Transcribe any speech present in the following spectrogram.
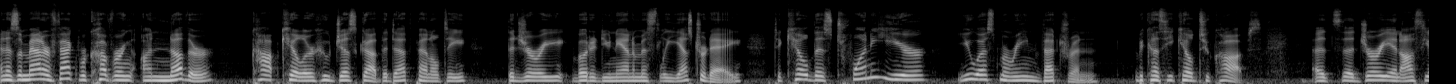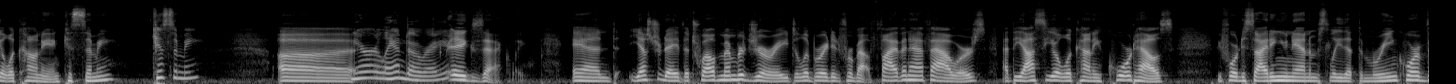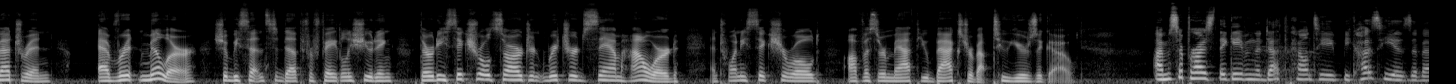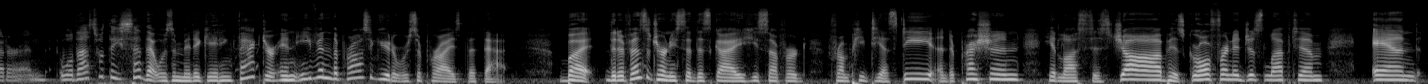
And as a matter of fact, we're covering another cop killer who just got the death penalty. The jury voted unanimously yesterday to kill this 20 year U.S. Marine veteran because he killed two cops. It's the jury in Osceola County in Kissimmee. Kissimmee? Uh, Near Orlando, right? Exactly. And yesterday, the 12 member jury deliberated for about five and a half hours at the Osceola County Courthouse before deciding unanimously that the Marine Corps veteran Everett Miller should be sentenced to death for fatally shooting 36 year old Sergeant Richard Sam Howard and 26 year old Officer Matthew Baxter about two years ago. I'm surprised they gave him the death penalty because he is a veteran. Well, that's what they said. That was a mitigating factor. And even the prosecutor was surprised at that. But the defense attorney said this guy, he suffered from PTSD and depression. He had lost his job. His girlfriend had just left him. And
